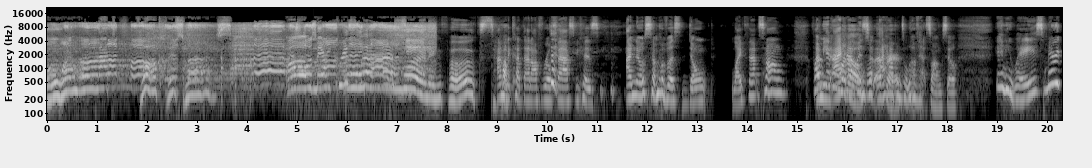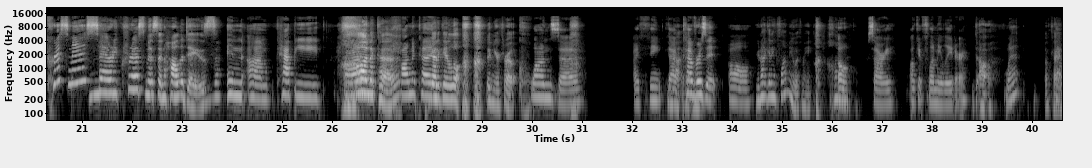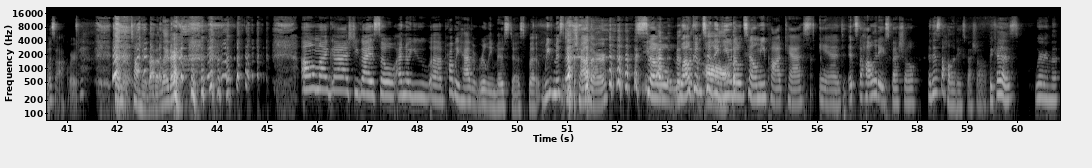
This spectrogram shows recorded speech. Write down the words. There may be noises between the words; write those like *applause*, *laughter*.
want a lot for Christmas. Oh, Merry Christmas! Morning, folks. I'm gonna cut that off real fast because I know some of us don't like that song. I mean, I happen else, to I happen to love that song. So, anyways, Merry Christmas Merry Christmas and holidays. and um happy Han- Hanukkah. Hanukkah You gotta get a little *laughs* in your throat. Kwanzaa. I think You're that not covers it all. You're not getting phlegmy with me. *laughs* Oh, sorry. I'll get phlegmy later. Oh, What? okay. That was awkward. tell, me, tell me about it later. *laughs* oh my gosh, you guys. So I know you uh, probably haven't really missed us, but we've missed each other. *laughs* So welcome to at the. You Don't Tell Me podcast. And it's the holiday special. it is the holiday special because we're in the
